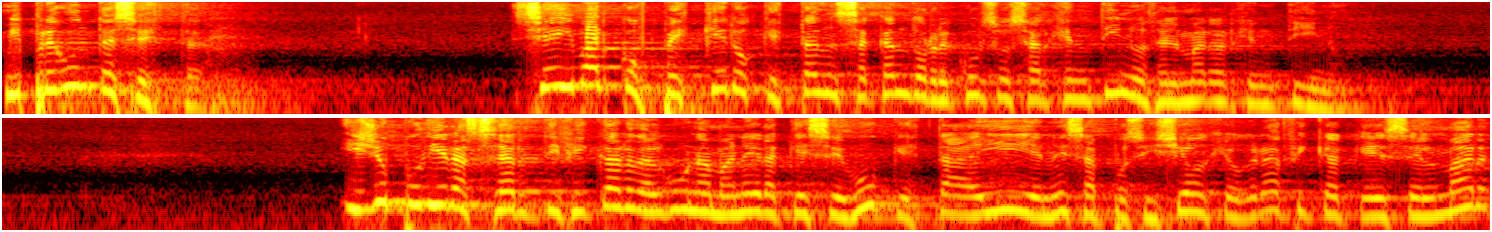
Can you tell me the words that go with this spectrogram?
Mi pregunta es esta. Si hay barcos pesqueros que están sacando recursos argentinos del mar argentino, y yo pudiera certificar de alguna manera que ese buque está ahí en esa posición geográfica que es el mar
